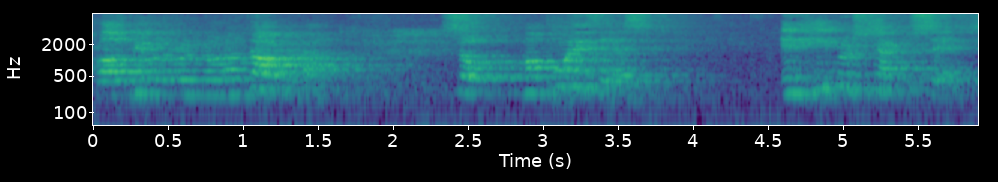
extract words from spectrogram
Probably people in the room know what I'm talking about. So my point is this. In Hebrews chapter 6,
